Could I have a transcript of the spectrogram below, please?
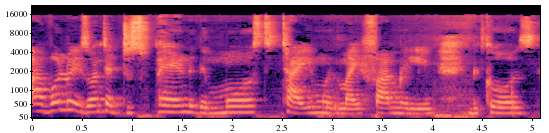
I've always wanted to spend the most time with my family because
